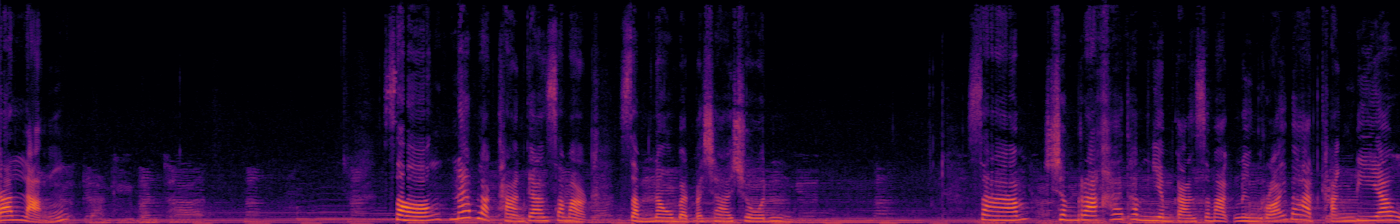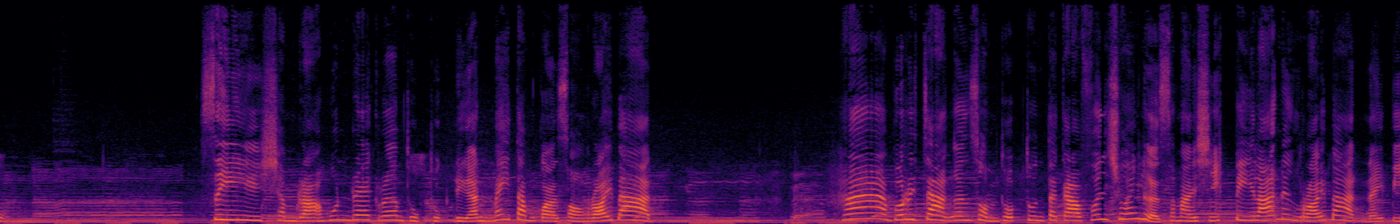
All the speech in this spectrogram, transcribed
ด้านหลัง 2. แนบหลักฐานการสมัคร สำเนาบัตรประชาชน 3. ชำระค่าธรรมเนียมการสมัคร 100 บาทครั้งเดียว 4. ชำระหุ้นแรกเริ่มทุกๆเดือนไม่ต่ำกว่า 200 บาท 5. บริจาคเงินสมทบทุนตะกาฟุ้นช่วยเหลือสมาชิกปีละ 100 บาท ในปี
